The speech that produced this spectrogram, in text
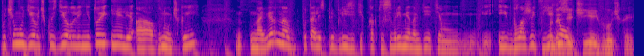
Почему девочку сделали не той Элли, а внучкой? Наверное, пытались приблизить их как-то современным детям и, и вложить в ее Подожди, чьей внучкой?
